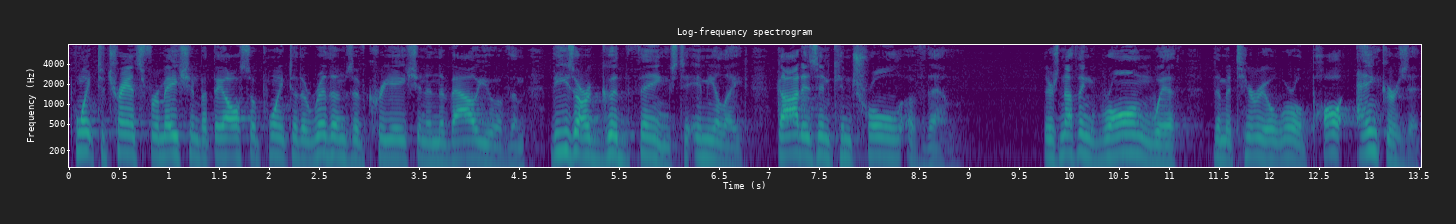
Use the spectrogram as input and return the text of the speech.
point to transformation, but they also point to the rhythms of creation and the value of them. These are good things to emulate. God is in control of them. There's nothing wrong with the material world. Paul anchors it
